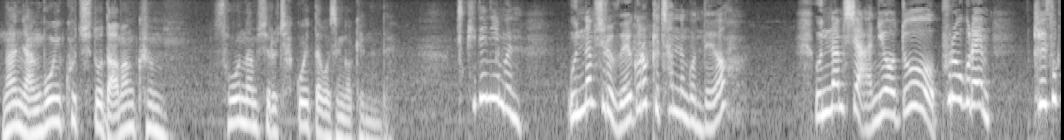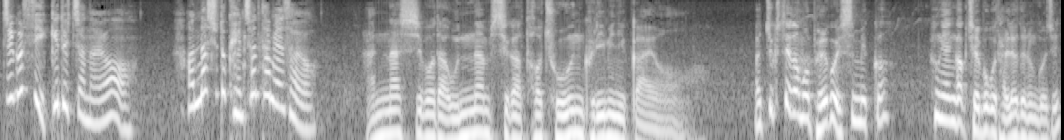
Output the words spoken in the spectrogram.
난 양봉이 코치도 나만큼 소은남 씨를 찾고 있다고 생각했는데. PD님은 운남 씨를 왜 그렇게 찾는 건데요? 운남 씨 아니어도 프로그램 계속 찍을 수 있게 됐잖아요. 안나 씨도 괜찮다면서요. 안나 씨보다 운남 씨가 더 좋은 그림이니까요. 아, 찍새가 뭐 별거 있습니까? 흥행각 재보고 달려드는 거지.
